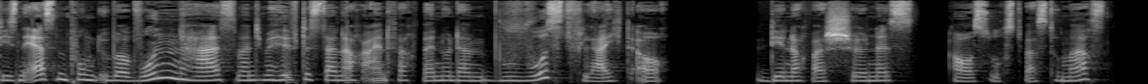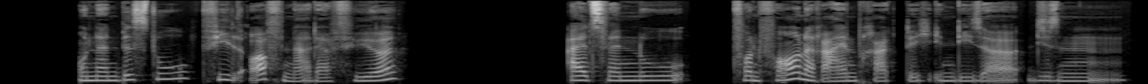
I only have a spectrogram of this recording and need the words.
diesen ersten Punkt überwunden hast, manchmal hilft es dann auch einfach, wenn du dann bewusst vielleicht auch dir noch was Schönes aussuchst, was du machst. Und dann bist du viel offener dafür, als wenn du von vornherein praktisch in dieser, diesen,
